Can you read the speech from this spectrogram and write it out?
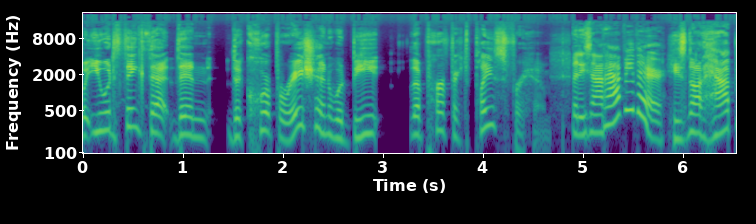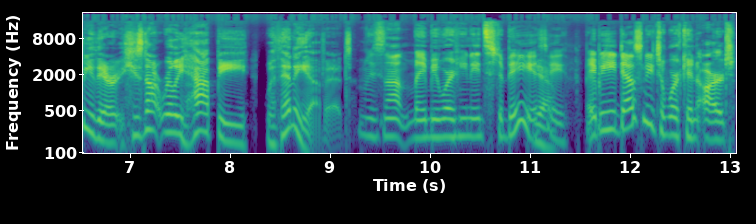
but you would think that then the corporation would be the perfect place for him But he's not happy there. he's not happy there he's not really happy with any of it He's not maybe where he needs to be, is Yeah. he? Maybe he does need to work in art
